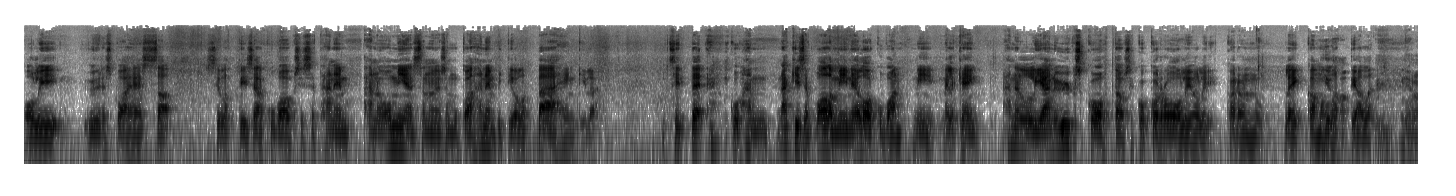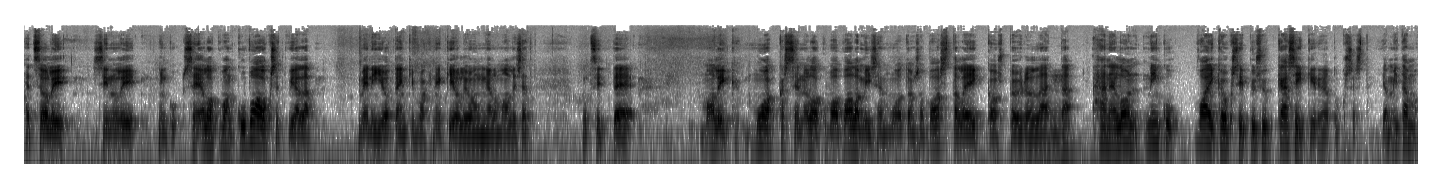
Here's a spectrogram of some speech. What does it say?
oli yhdessä vaiheessa, sillattiin siellä kuvauksissa, että hänen, hänen omien sanojensa mukaan hänen piti olla päähenkilö. Mut sitten kun hän näki sen valmiin elokuvan, niin melkein hänellä oli jäänyt yksi kohtaus ja koko rooli oli kadonnut leikkaamon Joo, lattialle. Et se oli, siinä oli niin se elokuvan kuvaukset vielä meni jotenkin, vaikka nekin oli ongelmalliset. Mutta sitten Malik muokkasi sen elokuvan valmiisen muotonsa vasta leikkauspöydällä, että mm. hänellä on niin kuin, vaikeuksia pysyä käsikirjoituksesta. Ja mitä, mä-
